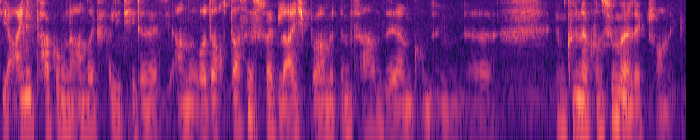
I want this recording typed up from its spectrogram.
die eine Packung eine andere Qualität hat als die andere. Aber doch, das ist vergleichbar mit einem Fernseher im, im, äh, im in der Consumer Electronic.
